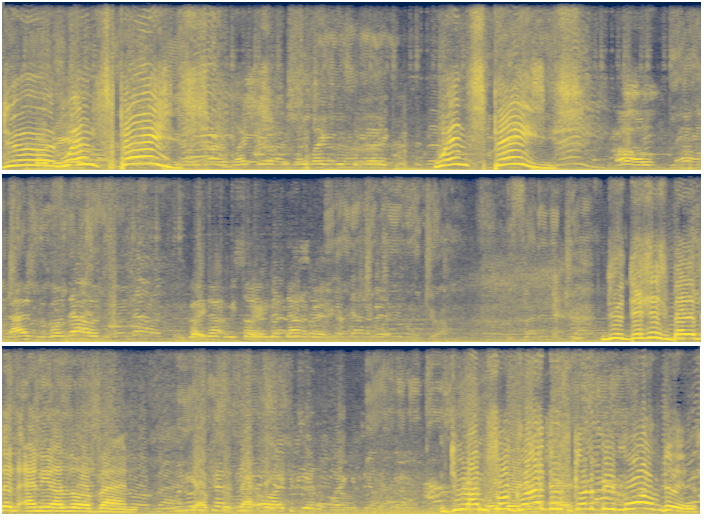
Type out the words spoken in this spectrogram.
dude. We're in space. Guys, like like this. We're in space. Uh oh. Guys, we're going down. We're going down. We saw you go down a bit. Dude, this is better than any other event. Yep, exactly. Oh, I can see the planes. Dude, I'm so glad there's gonna be more of this.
